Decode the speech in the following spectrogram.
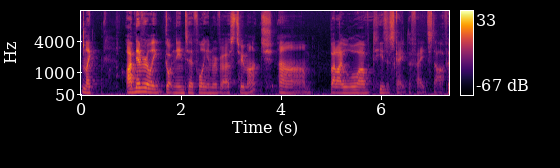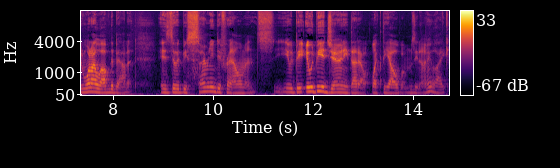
And like I've never really gotten into Falling in Reverse too much. Um, but I loved his Escape the Fate stuff. And what I loved about it is there would be so many different elements. It would be it would be a journey that el- like the albums, you know, like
